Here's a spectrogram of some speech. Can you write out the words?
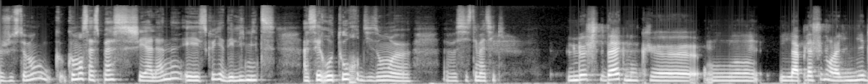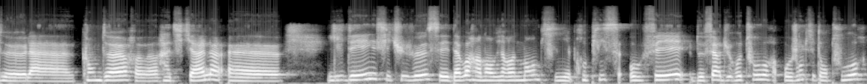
justement, comment ça se passe chez Alan et est-ce qu'il y a des limites à ces retours, disons, systématiques? Le feedback, donc, on l'a placé dans la lignée de la candeur radicale. L'idée, si tu veux, c'est d'avoir un environnement qui est propice au fait de faire du retour aux gens qui t'entourent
